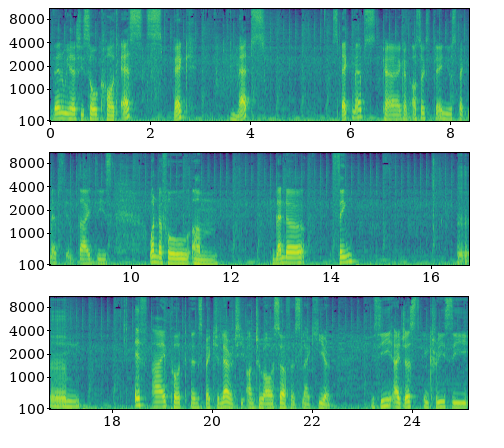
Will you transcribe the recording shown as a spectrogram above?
Then we have the so-called S spec maps. Spec maps can, can also explain you spec maps inside these wonderful um, Blender thing. Um, if I put in specularity onto our surface like here. You see I just increase the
